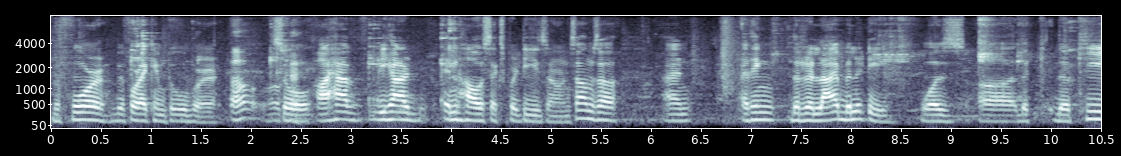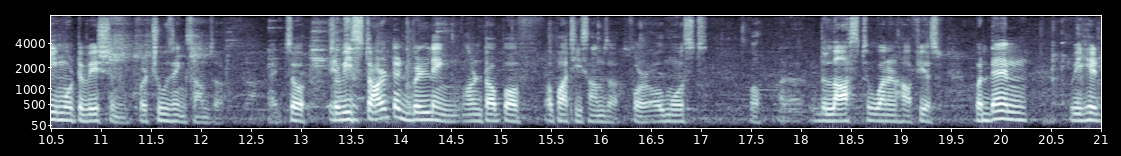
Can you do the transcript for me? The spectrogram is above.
before before I came to Uber. Oh, So. I have we had in-house expertise around Samza, and I think the reliability was uh, the the key motivation for choosing Samza. Right? So so we started building on top of Apache Samza for almost well uh, the last one and a half years, but then we hit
